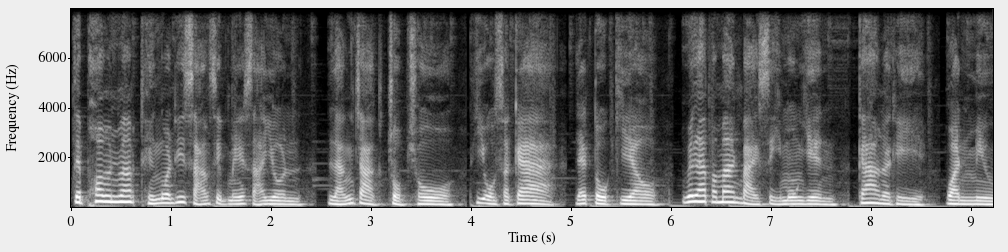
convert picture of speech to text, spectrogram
แต่พอมันมาถึงวันที่ 30 เมษายน หลังจากจบโชว์ที่โอซาก้าและโตเกียว เวลาประมาณบ่าย 4 โมงเย็น 9 นาที วันมิว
